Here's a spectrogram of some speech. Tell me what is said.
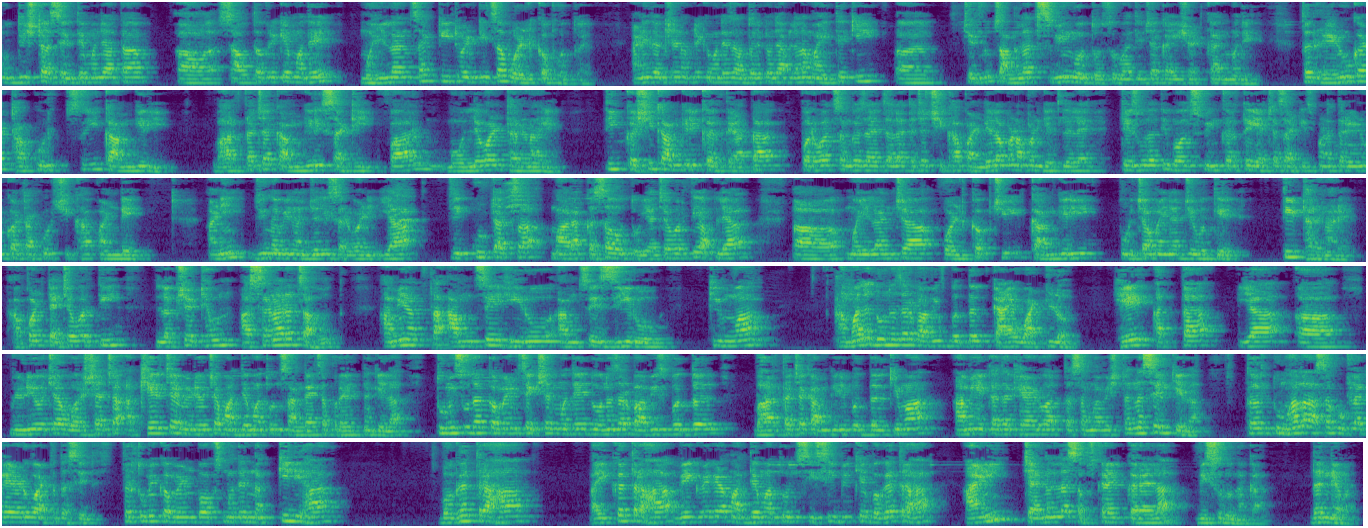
उद्दिष्ट असेल ते म्हणजे आता साऊथ आफ्रिकेमध्ये महिलांचा टी ट्वेंटीचा वर्ल्ड कप होतोय. आणि दक्षिण आफ्रिकेमध्ये साऊथ आफ्रिकेमध्ये आपल्याला माहिती आहे की चेंडू चांगलाच स्विंग होतो सुरुवातीच्या काही षटकांमध्ये. तर रेणुका ठाकूरची कामगिरी भारताच्या कामगिरीसाठी फार मौल्यवान ठरणार आहे. ती कशी कामगिरी करते? आता परवाच संघ जायचा झाला त्याच्यात शिखा पांडेला पण आपण घेतलेलं आहे. ते सुद्धा ती बॉल स्विंग करते याच्यासाठीच. पण आता रेणुका ठाकूर शिखा पांडे आणि जी नवीन अंजली सरवाणी या त्रिकुटाचा मारा कसा होतो? याच्यावरती आपल्या महिलांच्या वर्ल्ड कपची कामगिरी पुढच्या महिन्यात जी होतीये ती ठरणार आहे. आपण त्याच्यावरती लक्ष ठेवून असणारच आहोत. आम्ही आता आमचे हिरो आमचे झिरो किंवा आम्हाला दोन हजार बावीसबद्दल काय वाटलं हे आत्ता या व्हिडिओच्या वर्षाच्या अखेरच्या व्हिडिओच्या माध्यमातून सांगायचा प्रयत्न केला. तुम्ही सुद्धा कमेंट सेक्शनमध्ये दोन हजार बावीसबद्दल भारताच्या कामगिरीबद्दल किंवा आम्ही एखादा खेळाडू आता समाविष्ट नसेल केला तर तुम्हाला असा कुठला खेळाडू वाटत असेल तर तुम्ही कमेंट बॉक्समध्ये नक्की लिहा. बघत राहा ऐकत राहा वेगवेगळ्या माध्यमातून सीसीबी के बघत राहा आणि चॅनलला सबस्क्राईब करायला विसरू नका. धन्यवाद.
